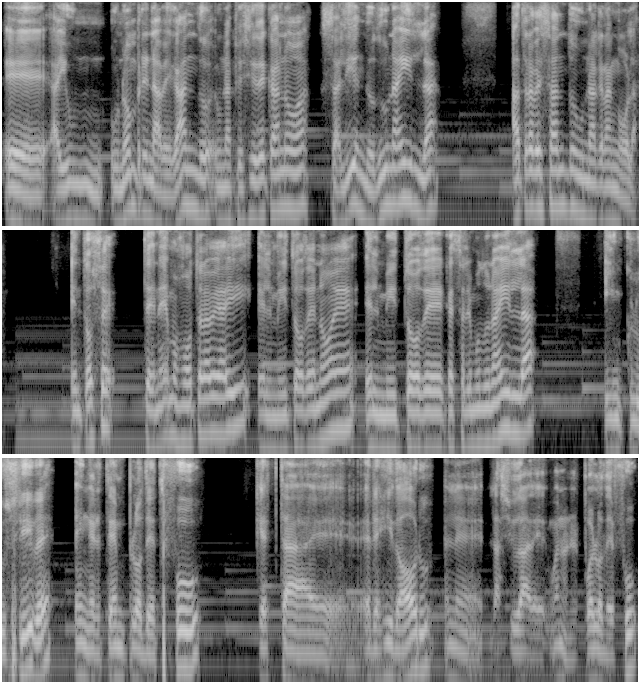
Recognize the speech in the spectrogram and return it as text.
eh, hay un, hombre navegando en una especie de canoa, saliendo de una isla, atravesando una gran ola. Entonces, tenemos otra vez ahí el mito de Noé, el mito de que salimos de una isla, inclusive en el templo de Tfu, que está eh, erigido a Oru, en la ciudad bueno, en el pueblo de Fu,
